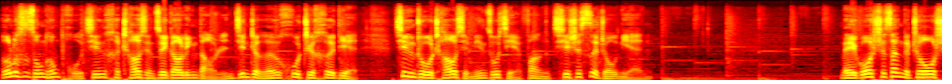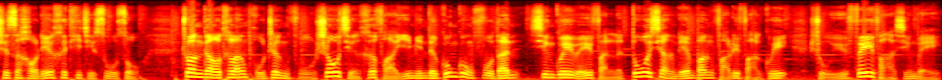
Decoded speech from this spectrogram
俄罗斯总统普京和朝鲜最高领导人金正恩互致贺电，庆祝朝鲜民族解放七十四周年。美国十三个州十四号联合提起诉讼，状告特朗普政府收紧合法移民的公共负担，新规违反了多项联邦法律法规，属于非法行为。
